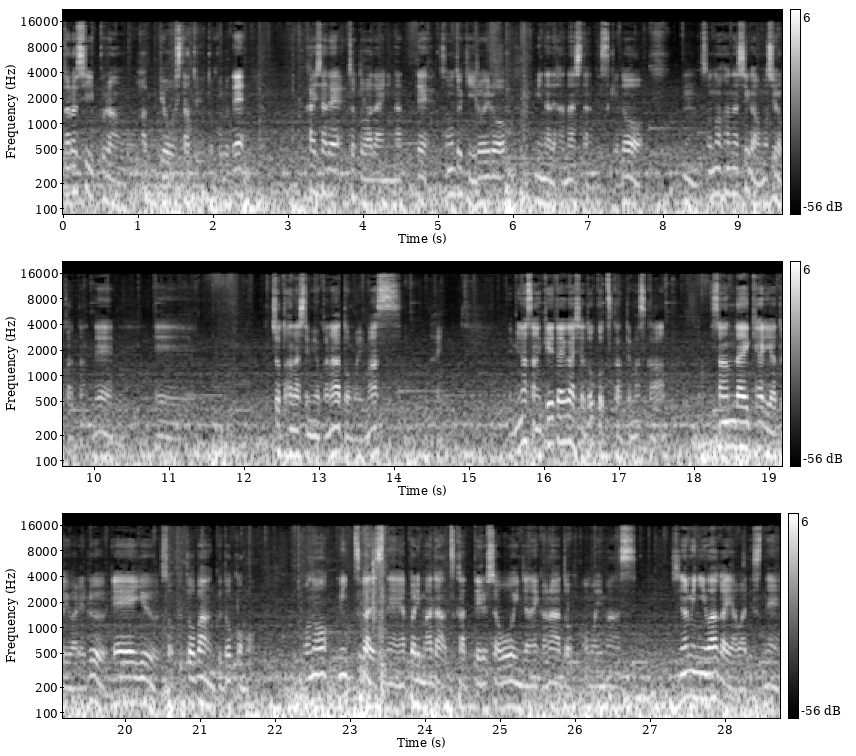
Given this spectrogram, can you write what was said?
新しいプランを発表したというところで会社でちょっと話題になってその時いろいろみんなで話したんですけど、うん、その話が面白かったんで、えーちょっと話してみようかなと思います、はい、皆さん携帯会社どこ使ってますか？三大キャリアと言われる au ソフトバンクドコモ。この3つがですねやっぱりまだ使ってる人多いんじゃないかなと思います。ちなみに我が家はですね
